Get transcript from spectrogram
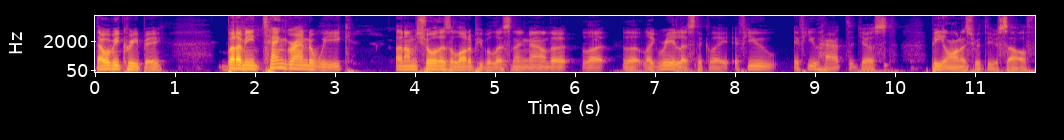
that would be creepy. But I mean, ten grand a week, and I'm sure there's a lot of people listening now that that, like realistically, if you if you had to just be honest with yourself,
